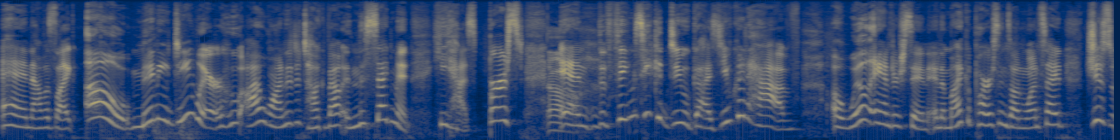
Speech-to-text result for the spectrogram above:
and I was like, oh, mini D-Ware, who I wanted to talk about in this segment. He has burst, and the things he could do, guys, you could have a Will Anderson and a Micah Parsons on one side just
